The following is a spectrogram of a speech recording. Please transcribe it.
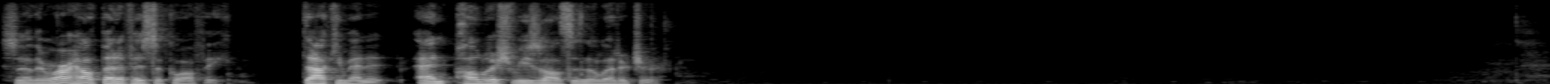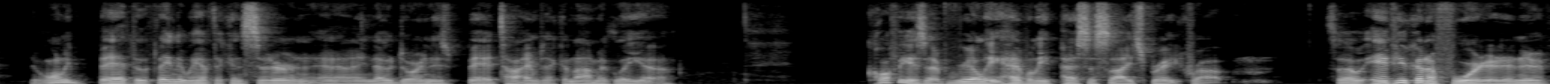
So there are health benefits to coffee, documented and published results in the literature. The only bad, the thing that we have to consider, and, and I know during these bad times economically, uh, coffee is a really heavily pesticide sprayed crop. So if you can afford it, and if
